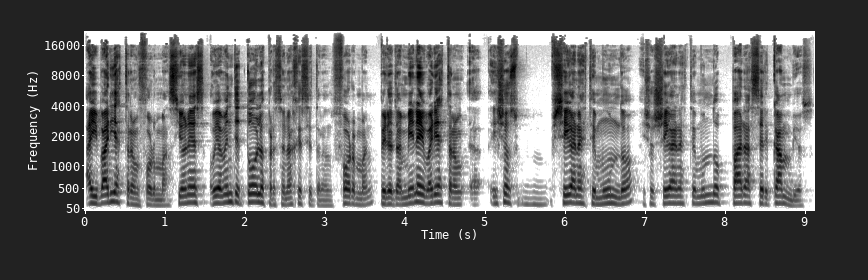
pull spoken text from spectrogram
hay varias transformaciones. Obviamente todos los personajes se transforman, pero también hay varias... tran- Ellos llegan a este mundo, ellos llegan a este mundo para hacer cambios.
